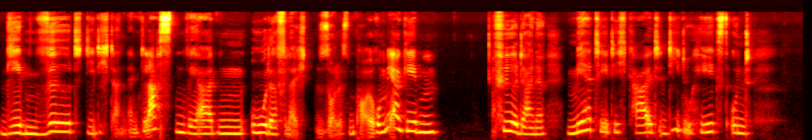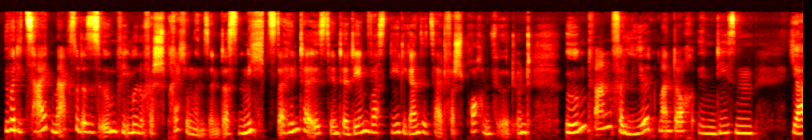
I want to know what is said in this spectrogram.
geben wird, die dich dann entlasten werden oder vielleicht soll es ein paar Euro mehr geben für deine Mehrtätigkeit, die du hegst und über die Zeit merkst du, dass es irgendwie immer nur Versprechungen sind, dass nichts dahinter ist, hinter dem, was dir die ganze Zeit versprochen wird. Und irgendwann verliert man doch in diesem ja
